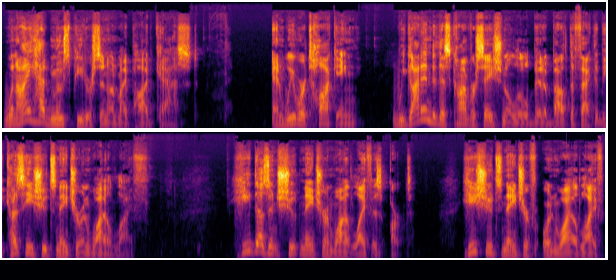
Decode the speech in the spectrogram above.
When I had Moose Peterson on my podcast and we were talking, we got into this conversation a little bit about the fact that because he shoots nature and wildlife, he doesn't shoot nature and wildlife as art. He shoots nature and wildlife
